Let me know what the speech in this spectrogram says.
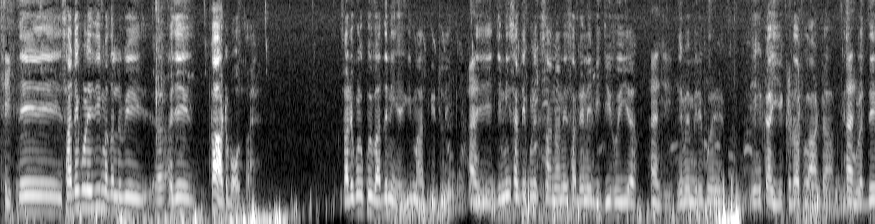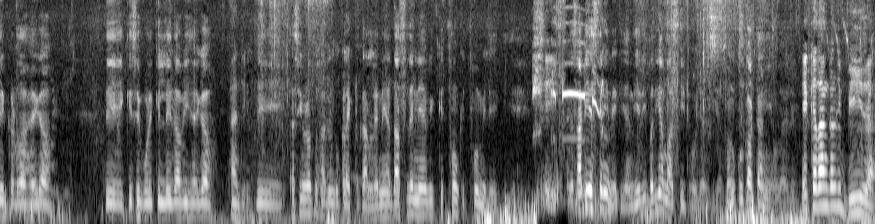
ਠੀਕ ਹੈ। ਤੇ ਸਾਡੇ ਕੋਲ ਇਹਦੀ ਮਤਲਬ ਵੀ ਅ, ਅਜੇ ਘਾਟ ਬਹੁਤ ਹੈ ਸਾਡੇ ਕੋਲ ਕੋਈ ਵੱਧ ਨਹੀਂ ਹੈਗੀ ਮਾਰਕੀਟ ਲਈ। ਹਾਂਜੀ। ਤੇ ਜਿੰਨੀ ਸਾਡੇ ਕੋਲ ਕਿਸਾਨਾਂ ਨੇ ਸਾਡੇ ਨੇ ਬੀਜੀ ਹੋਈ ਆ। ਹਾਂਜੀ। ਜਿਵੇਂ ਮੇਰੇ ਕੋਲ ਇਹ 2.5 ਏਕੜ ਦਾ ਪਲਾਂਟ ਆ ਕਿਸੇ ਹਾਂਜੀ। ਕੋਲ ਅੱਧੇ ਏਕੜ ਦਾ ਹੈਗਾ ਤੇ ਕਿਸੇ ਕੋਲ ਕਿੱਲੇ ਦਾ ਵੀ ਹੈਗਾ। ਹਾਂਜੀ। ਤੇ ਅਸੀਂ ਉਹਨਾਂ ਤੋਂ ਸਾਰਿਆਂ ਤੋਂ ਕਲੈਕਟ ਕਰ ਲੈਨੇ ਆ ਦੱਸ ਦਿੰਨੇ ਆ ਵੀ ਕਿੱਥੋਂ ਕਿੱਥੋਂ ਮਿਲੇਗੀ ਇਹ। ਠੀਕ ਤੇ ਸਾਡੀ ਇਸ ਤਰ੍ਹਾਂ ਹੀ ਵਿਕ ਜਾਂਦੀ ਹੈ ਇਹਦੀ ਵਧੀਆ ਮਾਰਕੀਟ ਹੋ ਜਾਂਦੀ ਹੈ। ਸਾਨੂੰ ਕੋਈ ਘਾਟਾ ਨਹੀਂ ਆਉਂਦਾ ਇਹਦੇ ਇੱਕ ਤਾਂ ਅੰਕਲ ਜੀ ਬੀਜ ਹੈ।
